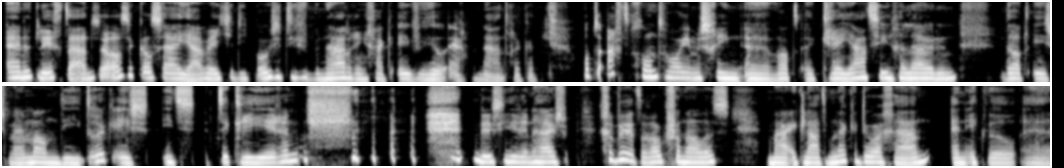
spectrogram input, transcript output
En het licht aan. Zoals ik al zei, ja, weet je, die positieve benadering ga ik even heel erg benadrukken. Op de achtergrond hoor je misschien uh, wat uh, creatiegeluiden. Dat is mijn man die druk is iets te creëren. dus hier in huis gebeurt er ook van alles. Maar ik laat hem lekker doorgaan. En ik wil uh,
